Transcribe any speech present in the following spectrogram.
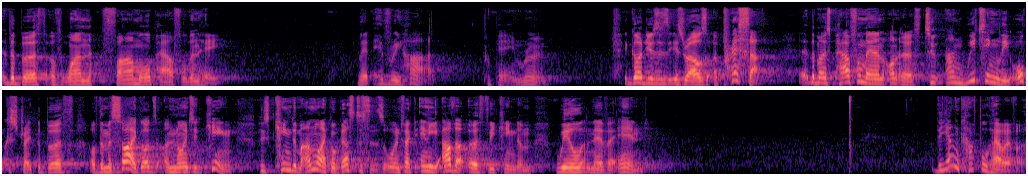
the birth of one far more powerful than he. Let every heart prepare him room. God uses Israel's oppressor the most powerful man on earth to unwittingly orchestrate the birth of the Messiah, God's anointed king, whose kingdom, unlike Augustus's, or in fact any other earthly kingdom, will never end. The young couple, however,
